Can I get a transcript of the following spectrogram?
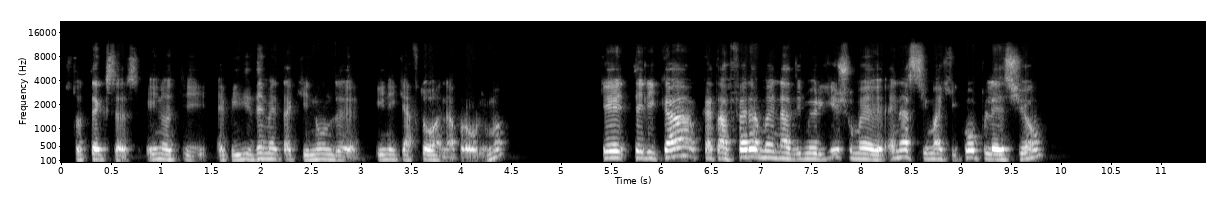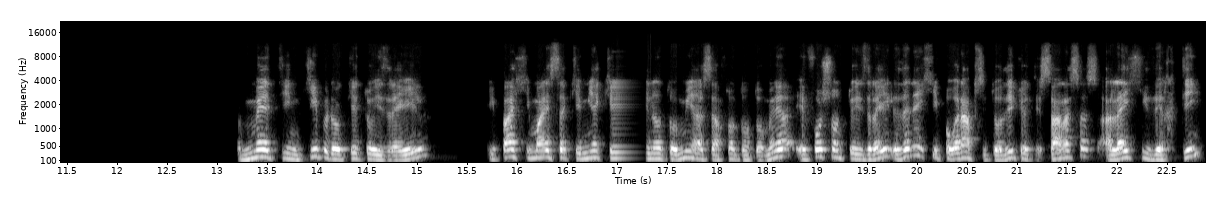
στο Τέξας, είναι ότι επειδή δεν μετακινούνται είναι και αυτό ένα πρόβλημα. Και τελικά καταφέραμε να δημιουργήσουμε ένα συμμαχικό πλαίσιο με την Κύπρο και το Ισραήλ Υπάρχει μάλιστα και μια καινοτομία σε αυτόν τον τομέα, εφόσον το Ισραήλ δεν έχει υπογράψει το δίκαιο της θάλασσας, αλλά έχει δεχτεί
